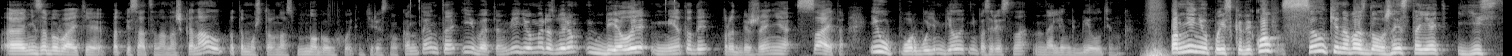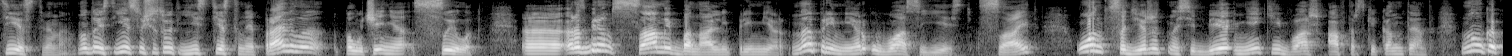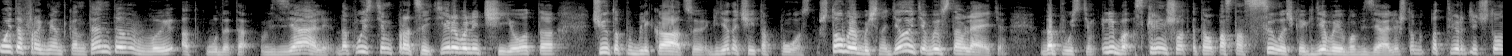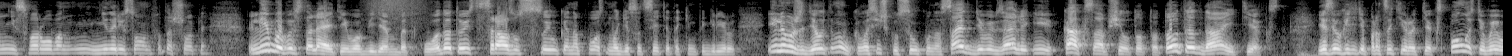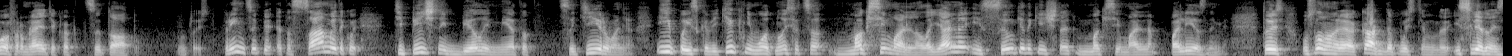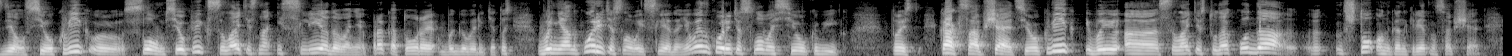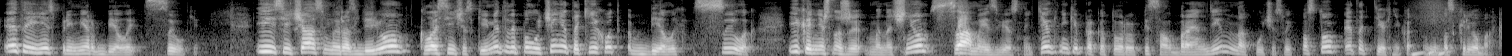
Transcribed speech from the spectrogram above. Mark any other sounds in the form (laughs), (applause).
Э, не забывайте подписаться на наш канал, потому что у нас много выходит интересного контента. И в этом видео мы разберем белые методы продвижения сайта. И упор будем делать непосредственно на линкбилдинг. По мнению поисковиков, ссылки на вас должны стоять естественно. Ну то есть, есть существуют естественные правила получения ссылок. Э, разберем самый банальный пример. Например, у вас есть сайт, он содержит на себе некий ваш авторский контент. Ну, какой-то фрагмент контента вы откуда-то взяли. Допустим, процитировали чье-то чью-то публикацию, где-то чей-то пост. Что вы обычно делаете? Вы вставляете, допустим, либо скриншот этого поста с ссылочкой, где вы его взяли, чтобы подтвердить, что он не сворован, не нарисован в фотошопе, либо вы вставляете его в виде embed-кода, то есть сразу с ссылкой на пост, многие соцсети так интегрируют, или вы же делаете ну, классическую ссылку на сайт, где вы взяли и как сообщил то-то, то-то, да, и текст. Если вы хотите процитировать текст полностью, вы его оформляете как цитату. Ну, то есть, в принципе, это самый такой типичный белый метод цитирования. И поисковики к нему относятся максимально лояльно и ссылки такие считают максимально полезными. То есть, условно говоря, как, допустим, исследование сделал SEO Quick, э, словом SEO Quick ссылайтесь на исследование, про которое вы говорите. То есть, вы не анкорите слово исследование, вы анкорите слово SEO Quick. То есть, как сообщает SEO Quick, и вы э, ссылаетесь туда, куда, э, что он конкретно сообщает. Это и есть пример белой ссылки. И сейчас мы разберем классические методы получения таких вот белых ссылок. И, конечно же, мы начнем с самой известной техники, про которую писал Брайан Дин на куче своих постов. Это техника небоскреба.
